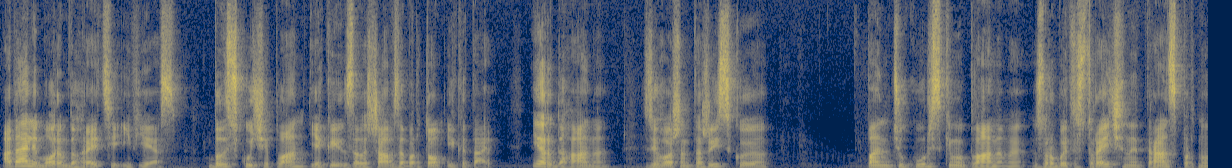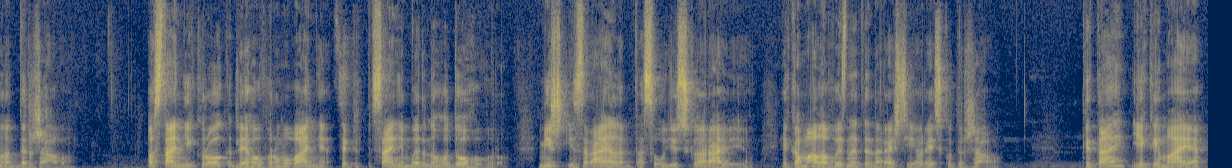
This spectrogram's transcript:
а далі морем до Греції і в ЄС. Блискучий план, який залишав за бортом і Китай, і Ердогана з його шантажистською пантюкурськими планами зробити з Туреччини транспортну наддержаву. Останній крок для його формування це підписання мирного договору між Ізраїлем та Саудівською Аравією, яка мала визнати нарешті єврейську державу. Китай, який має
